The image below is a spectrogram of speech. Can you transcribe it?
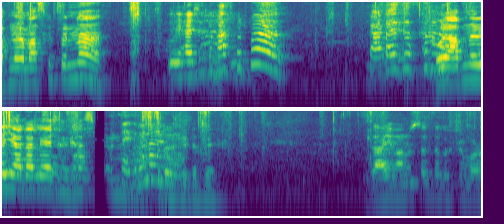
আপনারা মাছ কাটবেন না? আপনার এই আডালে আসেন ঘাস। যাই মানুষ চোদ্দ গোষ্ঠীর বড়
